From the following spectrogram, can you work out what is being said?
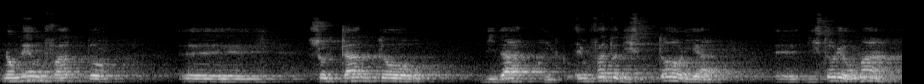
non è un fatto eh, soltanto didattico, è un fatto di storia, eh, di storia umana,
